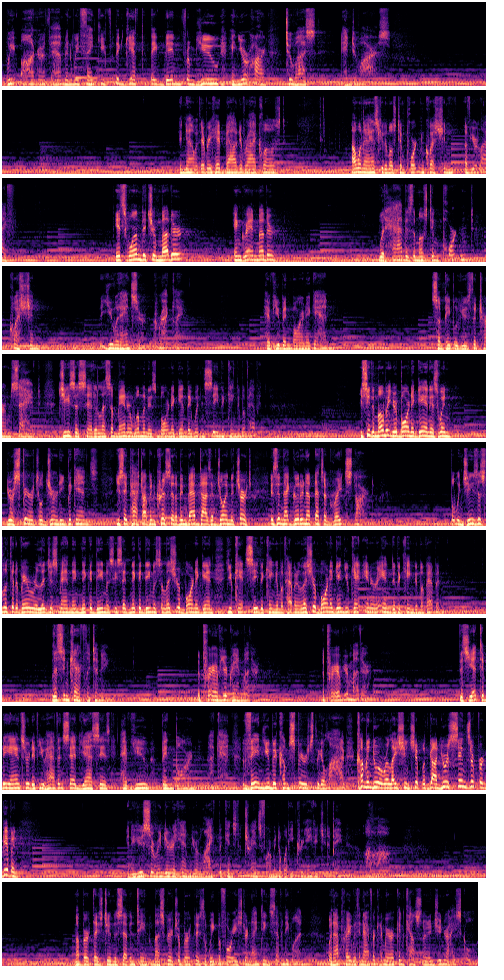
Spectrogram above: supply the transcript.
We honor them and we thank you for the gift that they've been from you and your heart to us and to ours. And now, with every head bowed every eye closed, I want to ask you the most important question of your life. It's one that your mother and grandmother would have as the most important question that you would answer correctly. Have you been born again? Some people use the term saved. Jesus said, unless a man or woman is born again, they wouldn't see the kingdom of heaven. You see, the moment you're born again is when your spiritual journey begins. You say, Pastor, I've been christened, I've been baptized, I've joined the church. Isn't that good enough? That's a great start. But when Jesus looked at a very religious man named Nicodemus, he said, Nicodemus, unless you're born again, you can't see the kingdom of heaven. Unless you're born again, you can't enter into the kingdom of heaven. Listen carefully to me. The prayer of your grandmother, the prayer of your mother, that's yet to be answered if you haven't said yes is have you been born again? Then you become spiritually alive. Come into a relationship with God. Your sins are forgiven. And if you surrender to Him, your life begins to transform into what He created you to be Allah. My birthday's June the 17th, but my spiritual birthday's the week before Easter, 1971, when I prayed with an African American counselor in a junior high school.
